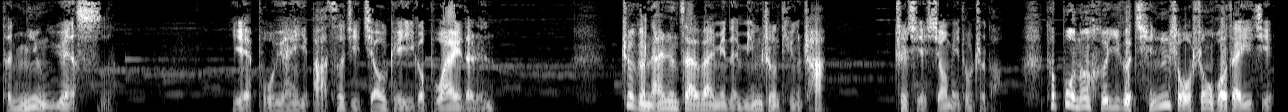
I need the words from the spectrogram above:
他宁愿死，也不愿意把自己交给一个不爱的人。这个男人在外面的名声挺差，这些小美都知道。他不能和一个禽兽生活在一起，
